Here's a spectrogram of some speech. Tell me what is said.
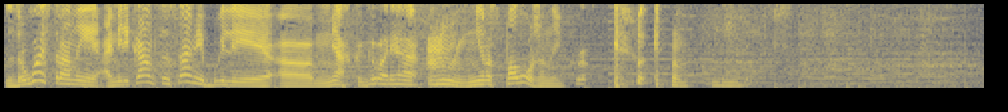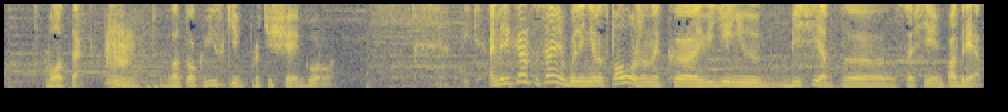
С другой стороны, американцы сами были, э, мягко говоря, не расположены к... Извините. Вот так. Глоток виски прочищает горло. Американцы сами были не расположены к ведению бесед э, со всеми подряд.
